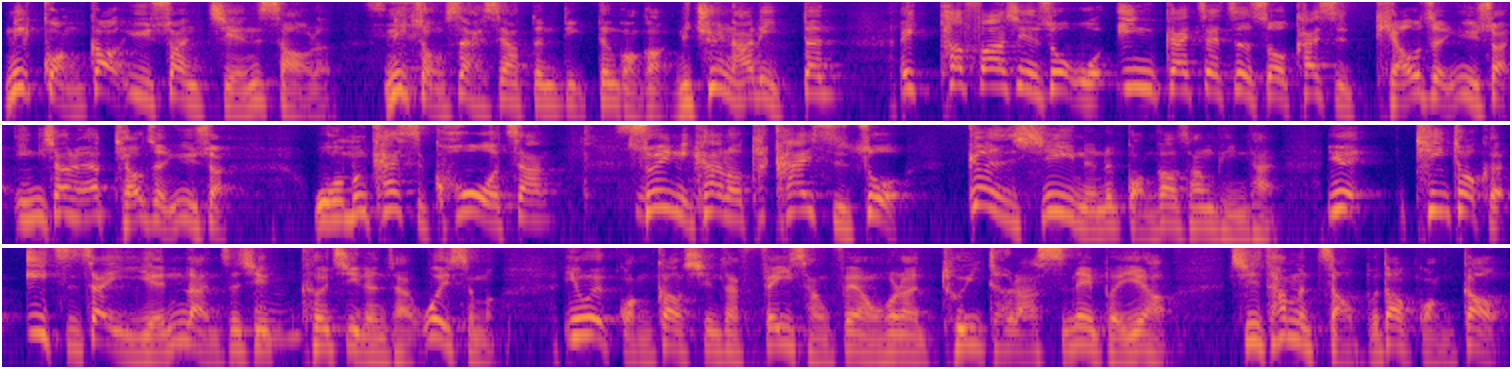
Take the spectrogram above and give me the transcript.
你广告预算减少了，你总是还是要登地登广告，你去哪里登？哎，他发现说我应该在这时候开始调整预算，营销人要调整预算，我们开始扩张，所以你看哦，他开始做。更吸引人的广告商平台，因为 TikTok 一直在延揽这些科技人才。为什么？因为广告现在非常非常混乱，Twitter 啦、Snap 也好，其实他们找不到广告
